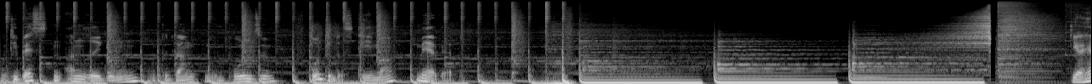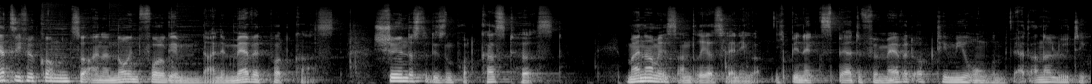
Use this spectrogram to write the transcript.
und die besten Anregungen und Gedankenimpulse rund um das Thema Mehrwert. Ja, herzlich willkommen zu einer neuen Folge in deinem Mehrwert-Podcast. Schön, dass du diesen Podcast hörst. Mein Name ist Andreas Lenniger. Ich bin Experte für Mehrwertoptimierung und Wertanalytik.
